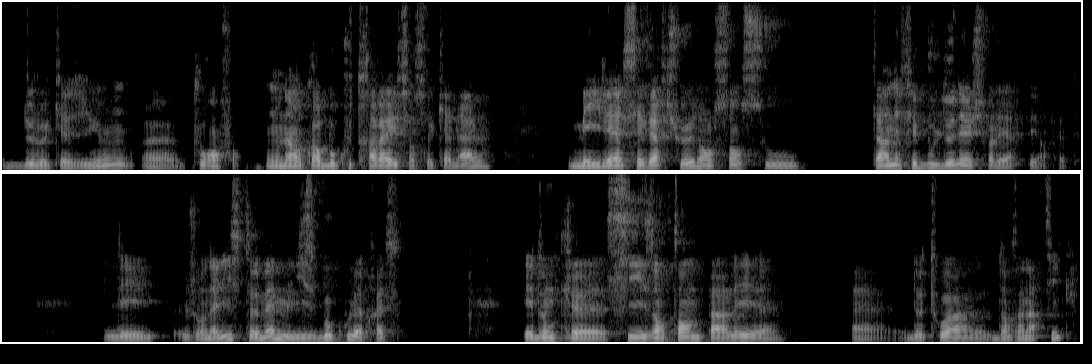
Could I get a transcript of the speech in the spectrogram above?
de l'occasion pour enfants. On a encore beaucoup de travail sur ce canal, mais il est assez vertueux dans le sens où tu as un effet boule de neige sur les RP en fait les journalistes eux-mêmes lisent beaucoup la presse. Et donc, euh, s'ils entendent parler euh, euh, de toi dans un article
